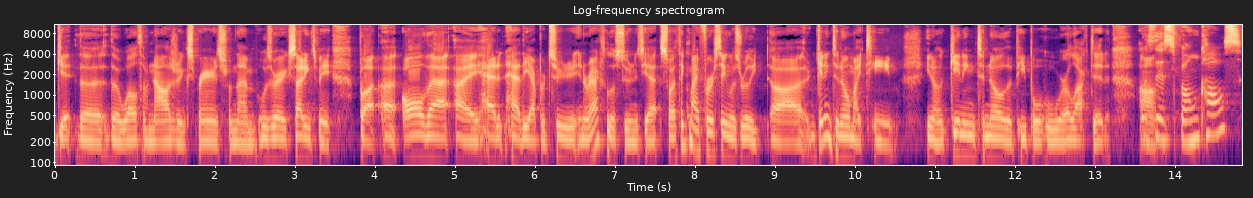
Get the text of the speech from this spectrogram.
get the, the wealth of knowledge and experience from them was very exciting to me. But uh, all that, I hadn't had the opportunity to interact with those students yet. So I think my first thing was really uh, getting to know my team, you know, getting to know the people who were elected. Was um, this phone calls?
